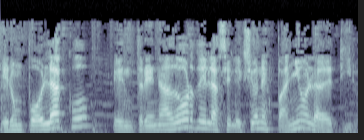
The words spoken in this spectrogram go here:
era un polaco entrenador de la selección española de tiro.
